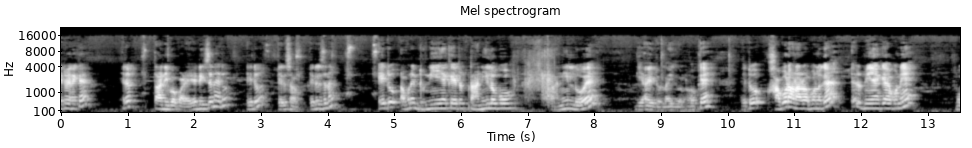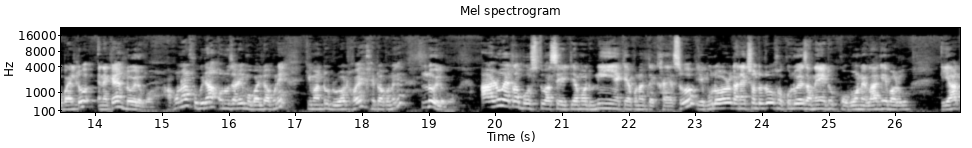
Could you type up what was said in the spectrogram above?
এইটো এনেকৈ এইটো টানিব পাৰে। এই দেখিছেনে এইটো? এইটো এইটো চাওক এইটো দেখিছেনে? এইটো আপুনি ধুনীয়াকৈ এইটো টানি ল'ব। টানি লৈ গিয়া এইটো লাগি গ'ল অ'কে এইটো সাৱধান আৰু আপোনালোকে এইটো ধুনীয়াকৈ আপুনি মোবাইলটো এনেকৈ লৈ ল'ব। আপোনাৰ সুবিধা অনুযায়ী মোবাইলটো আপুনি কিমানটো দূৰত হয় সেইটো আপোনালোকে লৈ ল'ব। আৰু এটা বস্তু আছে এতিয়া মই ধুনীয়াকৈ আপোনাক দেখাই আছোঁ। কেবুলৰ কানেকশ্যনটোতো সকলোৱে জানে এইটো ক'ব নালাগে বাৰু। ইয়াত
